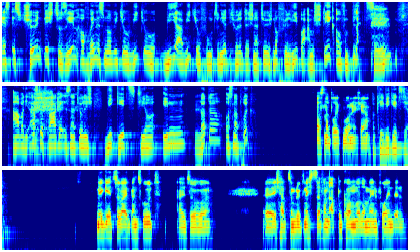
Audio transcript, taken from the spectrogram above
Es ist schön, dich zu sehen, auch wenn es nur Video, Video, via Video funktioniert. Ich würde dich natürlich noch viel lieber am Steg auf dem Platz sehen. Aber die erste Frage ist natürlich, wie geht's dir in Lotte, Osnabrück? Osnabrück wohne ich, ja. Okay, wie geht's dir? Mir geht's soweit ganz gut. Also äh, ich habe zum Glück nichts davon abbekommen oder meine Freundin.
